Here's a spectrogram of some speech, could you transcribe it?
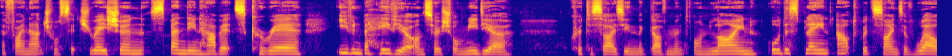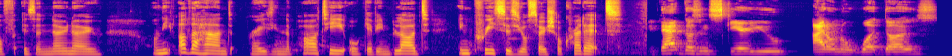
their financial situation, spending habits, career, even behavior on social media. Criticizing the government online or displaying outward signs of wealth is a no no. On the other hand, praising the party or giving blood increases your social credit. If that doesn't scare you, I don't know what does.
